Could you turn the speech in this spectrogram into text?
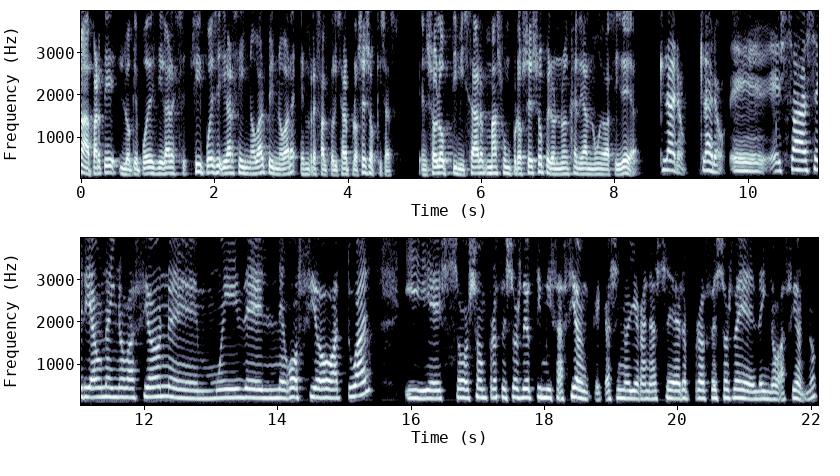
No, aparte, lo que puedes llegar es, sí, puedes llegarse a innovar, pero innovar en refactorizar procesos, quizás, en solo optimizar más un proceso, pero no en generar nuevas ideas. Claro, claro. Eh, esa sería una innovación eh, muy del negocio actual y esos son procesos de optimización que casi no llegan a ser procesos de, innovación, ¿no?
